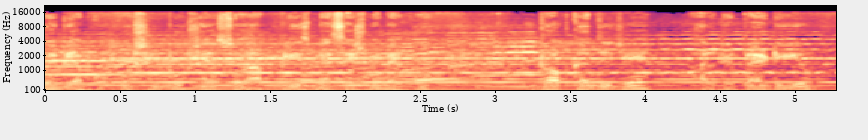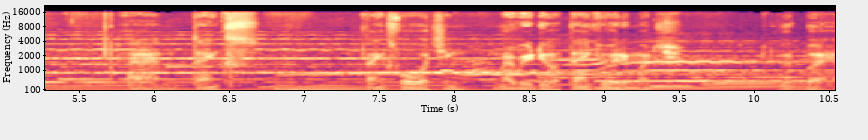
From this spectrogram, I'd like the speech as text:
कोई भी आपको क्वेश्चन पूछे सो आप प्लीज़ मैसेज में मेरे को ड्रॉप कर दीजिए. I reply to you and thanks thanks for watching my video thank you very much good bye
